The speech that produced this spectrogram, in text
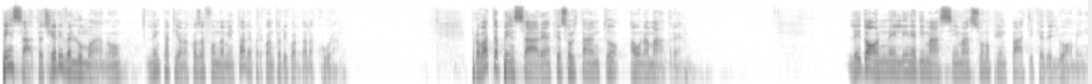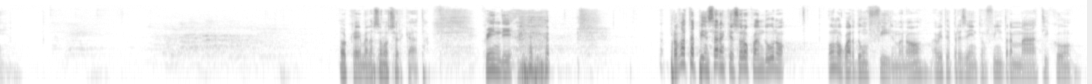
Pensateci, a livello umano, l'empatia è una cosa fondamentale per quanto riguarda la cura. Provate a pensare anche soltanto a una madre le donne in linea di massima sono più empatiche degli uomini. Ok, me la sono cercata. Quindi provate a pensare anche solo quando uno, uno guarda un film, no? Avete presente un film drammatico,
